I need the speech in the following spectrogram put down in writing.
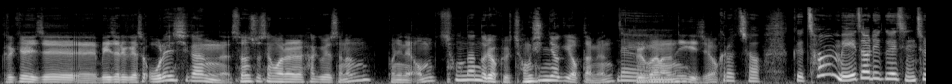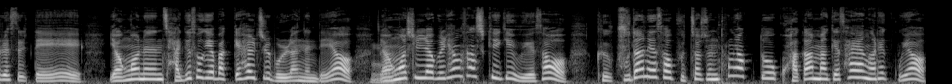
그렇게 이제 메이저리그에서 오랜 시간 선수 생활을 하기 위해서는 본인의 엄청난 노력 그리고 정신력이 없다면 네. 불가능한 얘기죠. 그렇죠. 그 처음 메이저리그에 진출했을 때 영어는 자기소개밖에 할 줄 몰랐는데요. 네. 영어 실력을 향상시키기 위해서 그 구단에서 붙여준 통역도 과감하게 사양을 했고요.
